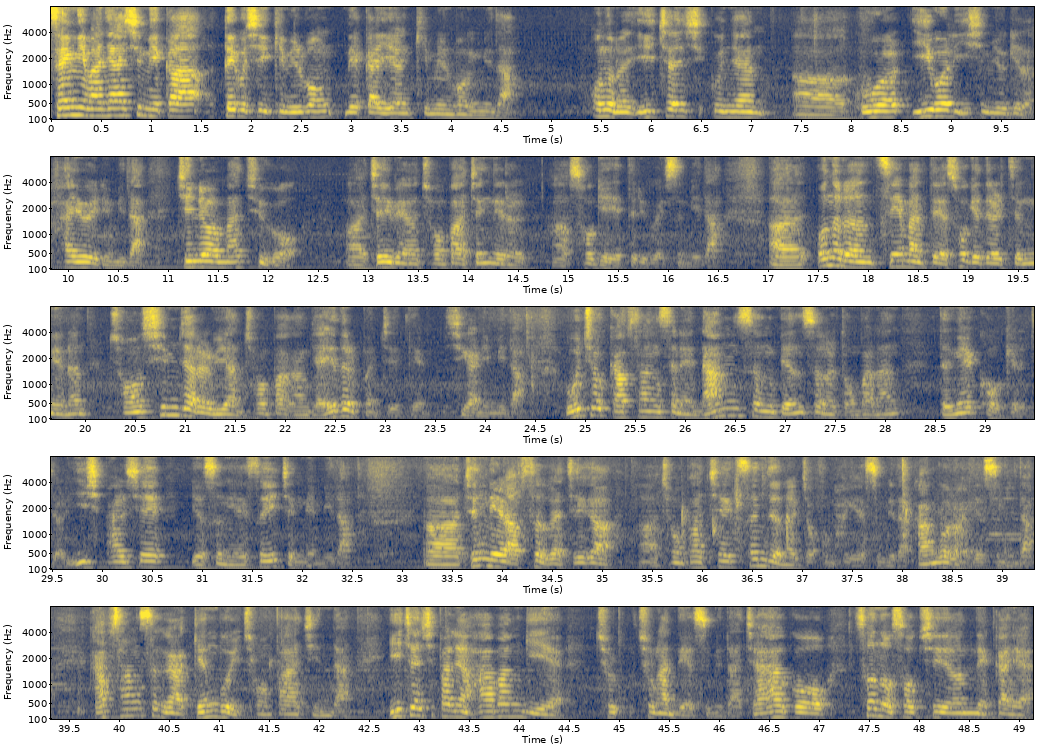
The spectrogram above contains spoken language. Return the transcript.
선생님 안녕하십니까? 대구시 김일봉 내과 의원 김일봉입니다. 오늘은 2019년 어, 9월 2월 26일 화요일입니다. 진료 마치고 어, 저희 병원 초음파 정리를 어, 소개해 드리고 있습니다. 어, 오늘은 선생님한테 소개될 정리는 초심자를 위한 초음파 강좌 여덟 번째 시간입니다. 우측 갑상선의 남성 변성을 동반한 등에코 결절 28세 여성에서의 정례입니다. 어, 정리에 앞서가 제가 어, 초음파책 선전을 조금 하겠습니다. 광고를 하겠습니다. 갑상선과 경부의 초음파 진단 2018년 하반기에 출, 출간되었습니다. 저하고 선호속시원 내과의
